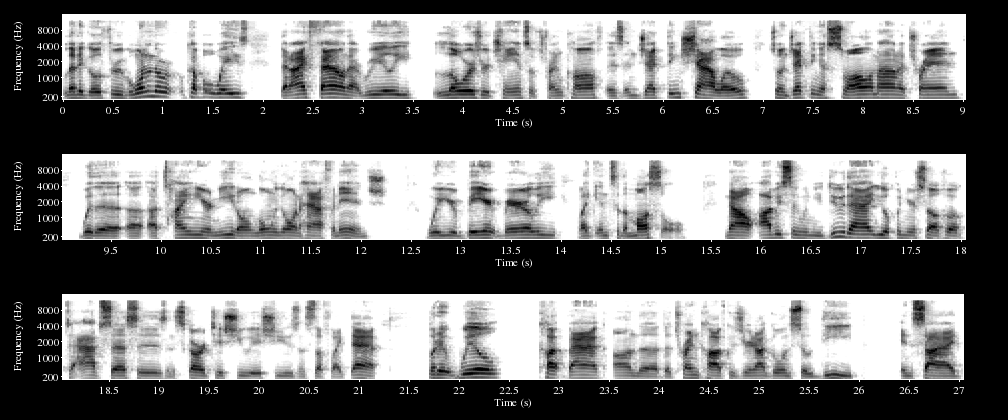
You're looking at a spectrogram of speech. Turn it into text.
let it go through. But one of the couple of ways that I found that really lowers your chance of tren cough is injecting shallow. So injecting a small amount of tren with a, a, a tinier needle and only going half an inch, where you're bare, barely like into the muscle. Now, obviously, when you do that, you open yourself up to abscesses and scar tissue issues and stuff like that. But it will cut back on the the tren cough because you're not going so deep inside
